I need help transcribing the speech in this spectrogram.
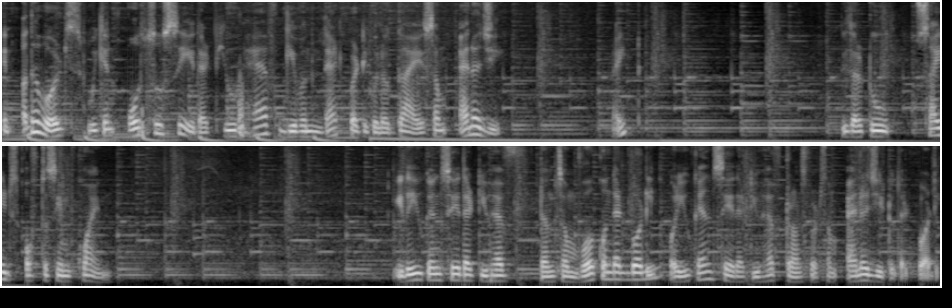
In other words, we can also say that you have given that particular guy some energy, right? These are two sides of the same coin. Either you can say that you have done some work on that body, or you can say that you have transferred some energy to that body.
